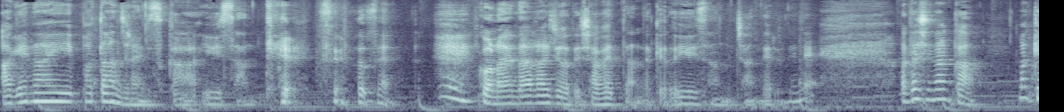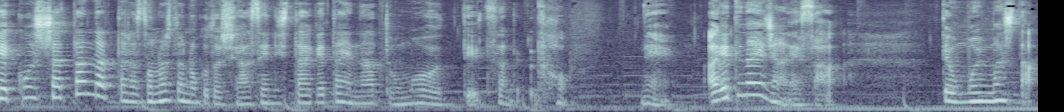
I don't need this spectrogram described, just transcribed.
あげないパターンじゃないですかゆいさんって。すいません。この間ラジオで喋ったんだけどゆいさんのチャンネルでね。私なんか、まあ、結婚しちゃったんだったらその人のこと幸せにしてあげたいなと思うって言ってたんだけど ねえあげてないじゃん餌。って思いました。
